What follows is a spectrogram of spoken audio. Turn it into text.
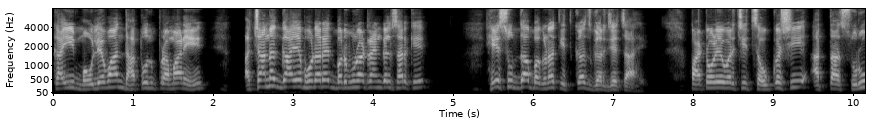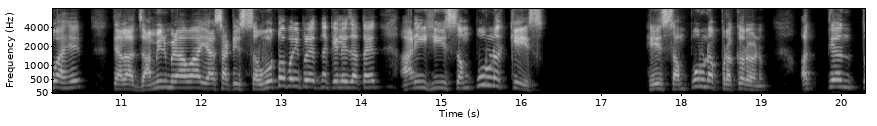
काही मौल्यवान धातूंप्रमाणे अचानक गायब होणार आहेत बर्मुडा ट्रँगल सारखे हे सुद्धा बघणं तितकंच गरजेचं आहे. पाटोळेवरची चौकशी आता सुरू आहे. त्याला जामीन मिळावा यासाठी सर्वतोपरी प्रयत्न केले जात आहेत आणि ही संपूर्ण केस हे संपूर्ण प्रकरण अत्यंत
